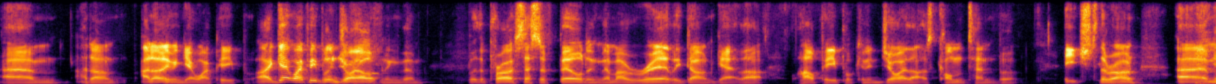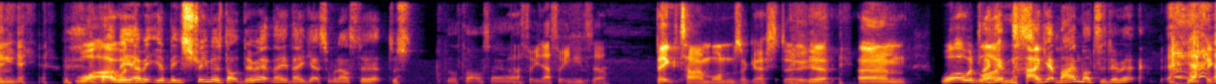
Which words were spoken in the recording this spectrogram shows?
Um, I don't, I don't even get why people. I get why people enjoy opening them, but the process of building them, I really don't get that. How people can enjoy that as content, but each to their own. Um, what But I I, would, mean, I mean, I mean, streamers don't do it. They they get someone else to do it. Just I thought I'd say that. That's what that's what you need, Zell. Big time ones, I guess, do yeah. Um, what I would I like, get, to my, see- I get my mod to do it. big,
